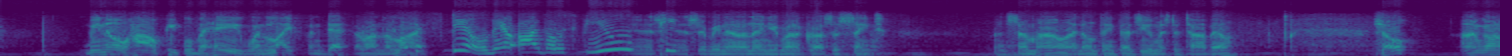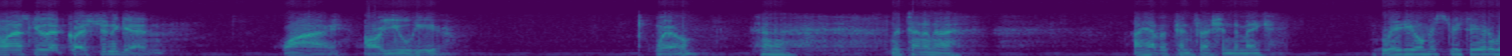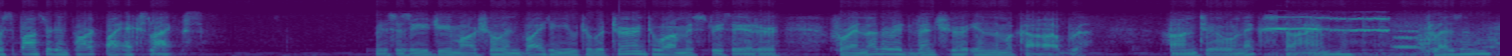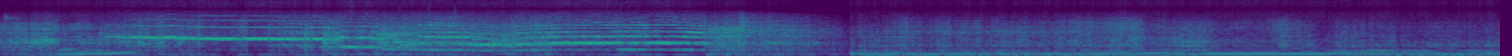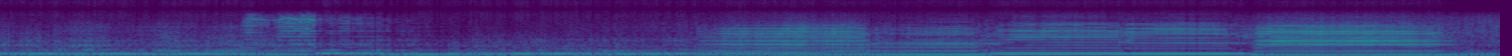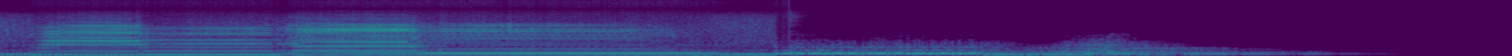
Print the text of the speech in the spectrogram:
We know how people behave when life and death are on the line. But still, there are those few Yes, people. yes, every now and then you run across a saint. And somehow, I don't think that's you, Mr. Tarbell. So, I'm going to ask you that question again. Why are you here? Well, Lieutenant, I, I have a confession to make. Radio Mystery Theater was sponsored in part by Ex-Lax. This is E.G. Marshall inviting you to return to our Mystery Theater for another adventure in the macabre. Until next time, pleasant dreams.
